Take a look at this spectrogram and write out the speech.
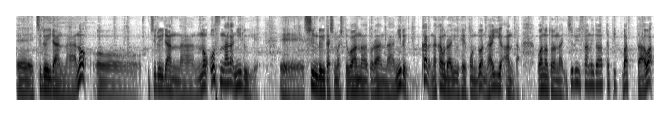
えー、一塁ランナーの、一塁ランナーのオスナが二塁へ、えー、進塁いたしまして、ワンアウトランナー二塁から中村悠平、今度は内野安打。ワンアウトランナー一塁三塁となったピバッターは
